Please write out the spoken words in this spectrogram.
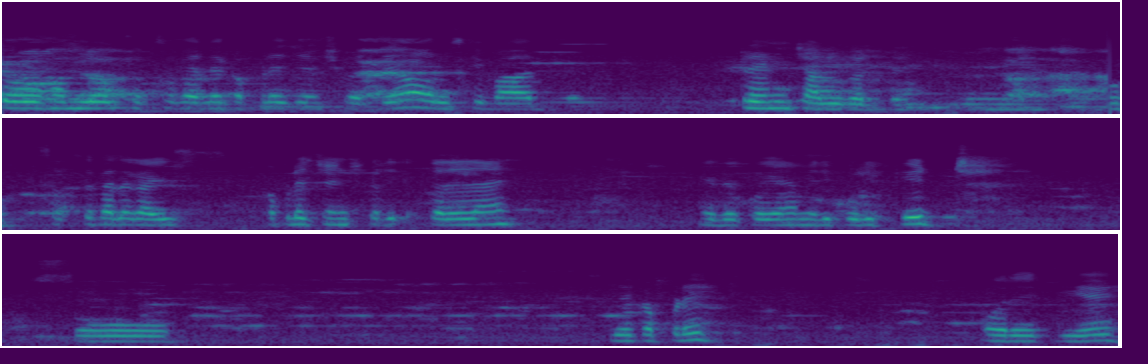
तो हम लोग सबसे पहले कपड़े चेंज करते हैं और उसके बाद ट्रेनिंग चालू करते हैं। तो सबसे पहले गाइस कपड़े चेंज कर, करे जाएँ। ये देखो, यह मेरी पूरी किट सो ये कपड़े और एक ये,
